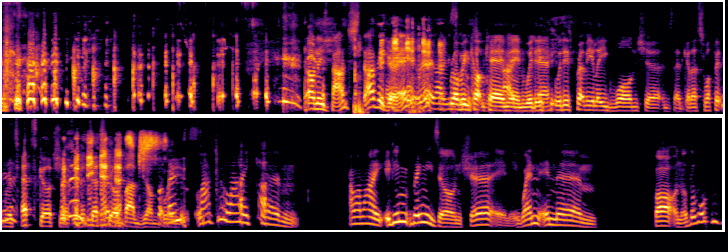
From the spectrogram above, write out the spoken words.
On his badge, that'd be great. That'd be Robin something Koch came that. in with Yeah. his with his Premier League worn shirt and said, "Can I swap it for a Yeah. Tesco shirt with a Yeah. Tesco badge on, But then please?" lads were like, um, I was like, he didn't bring his own shirt in. He went in, um, bought another one.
